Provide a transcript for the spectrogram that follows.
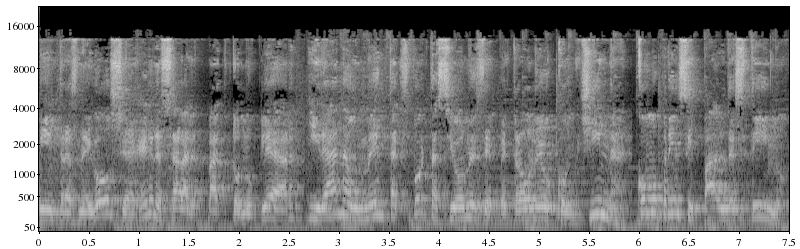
Mientras negocia regresar al pacto nuclear, Irán aumenta exportaciones de petróleo con China como principal destino.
